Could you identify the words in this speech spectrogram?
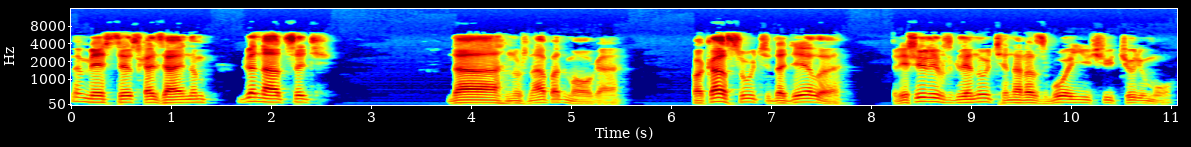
Вместе с хозяином двенадцать. Да, нужна подмога. Пока суть до дела, решили взглянуть на разбойничью тюрьму.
